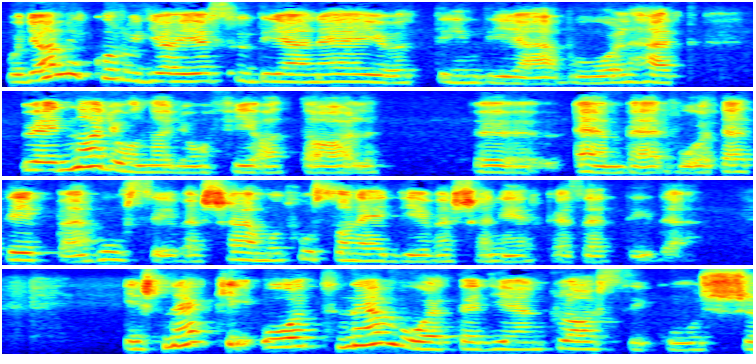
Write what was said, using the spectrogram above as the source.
hogy amikor ugye a Jeszudián eljött Indiából, hát ő egy nagyon-nagyon fiatal ö, ember volt, tehát éppen 20 éves elmúlt, 21 évesen érkezett ide. És neki ott nem volt egy ilyen klasszikus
